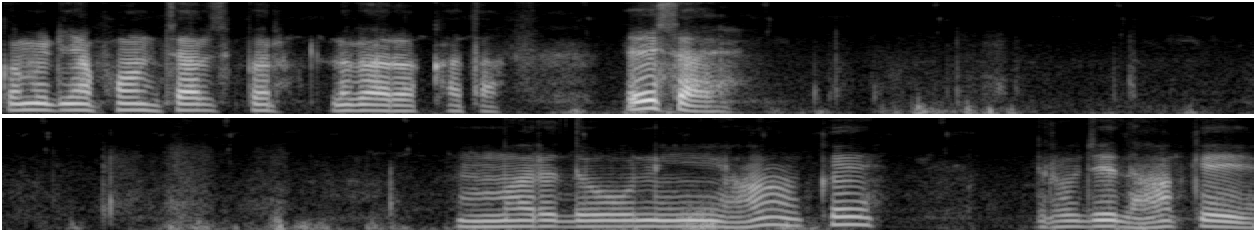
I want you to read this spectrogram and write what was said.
कमेटियाँ फ़ोन चार्ज पर लगा रखा था। ऐसा है। मर्दोनी हाँ के रोज़े धाके।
